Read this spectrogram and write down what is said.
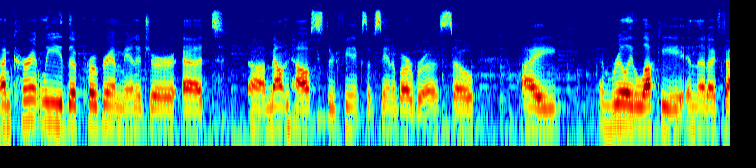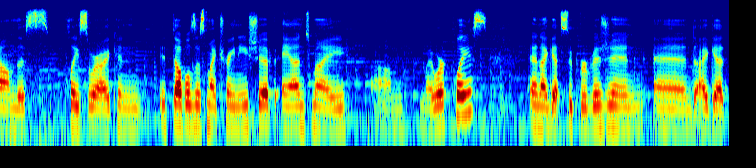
I'm currently the program manager at uh, Mountain House through Phoenix of Santa Barbara so I am really lucky in that I found this place where I can, it doubles as my traineeship and my, um, my workplace and I get supervision and I get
